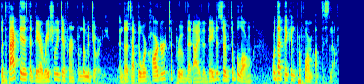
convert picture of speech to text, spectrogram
But the fact is that they are racially different from the majority, and thus have to work harder to prove that either they deserve to belong or that they can perform up to snuff.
